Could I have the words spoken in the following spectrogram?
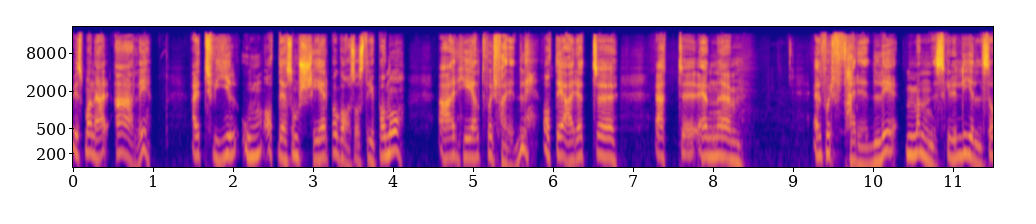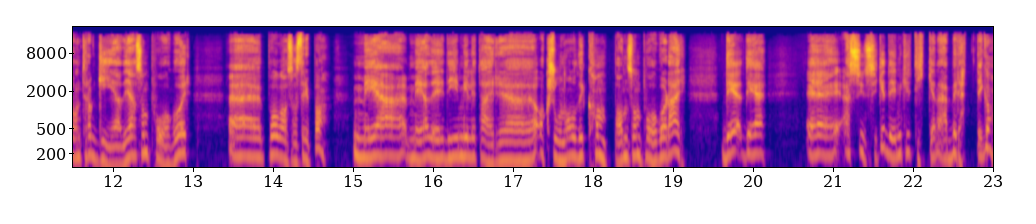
hvis man er ærlig, er i tvil om at det som skjer på Gazastripa nå, er helt forferdelig. At det er et, et en en forferdelig menneskelig lidelse og en tragedie som pågår eh, på Gazastripa, med, med de, militære aksjonene og de kampene som pågår der. Det, det, eh, jeg syns ikke den kritikken er berettiga.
